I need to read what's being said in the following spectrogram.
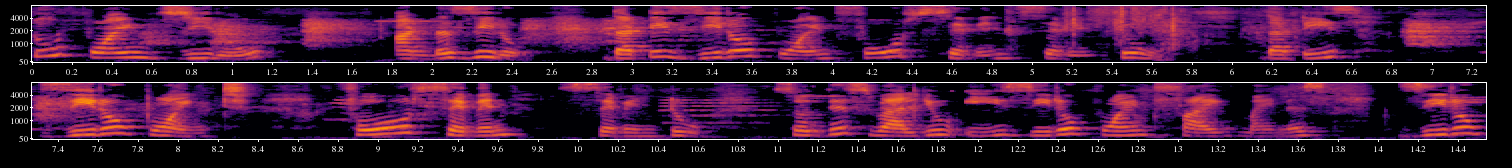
2.0 under 0 that is 0 0.4772 that is 0 0.4772 so this value is 0 0.5 minus 0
